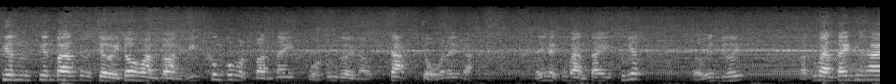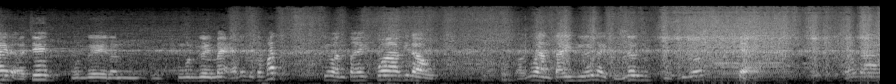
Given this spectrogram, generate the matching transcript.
thiên thiên ban, tức là trời cho hoàn toàn không có một bàn tay của con người nào chạm trổ vào đây cả. Đấy là cái bàn tay thứ nhất ở bên dưới và cái bàn tay thứ hai là ở trên, một người là một người mẹ đấy, người ta bắt cái bàn tay qua cái đầu. Và cái bàn tay dưới này chỉ lưng một đứa trẻ. Nó đang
